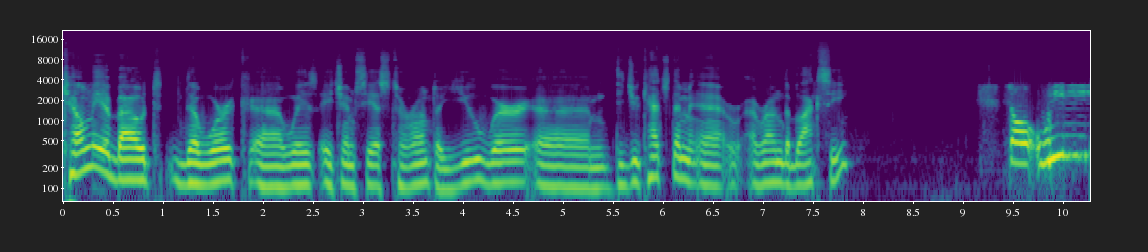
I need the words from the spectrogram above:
tell me about the work uh, with HMCS Toronto. You were, um, did you catch them uh, around the Black Sea? So we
